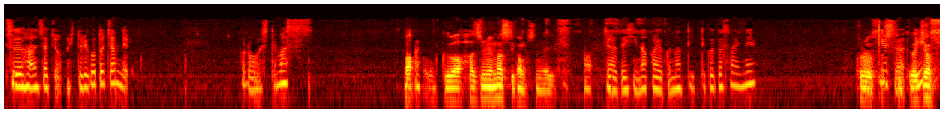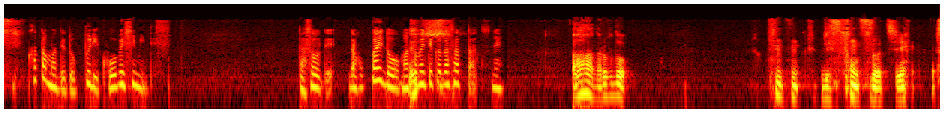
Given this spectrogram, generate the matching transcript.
通販社長の独り言チャンネル。フォローしてます。まあ、僕は初めましてかもしれないです。あじゃあぜひ仲良くなっていってくださいね。これをさせていただきます。肩までどっぷり神戸市民です。だそうで。だ北海道をまとめてくださったんですね。ああ、なるほど。リスポンスは遅延。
